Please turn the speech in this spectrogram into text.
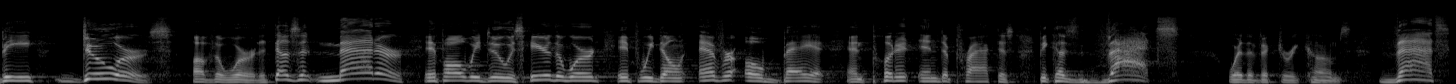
be doers of the word. It doesn't matter if all we do is hear the word, if we don't ever obey it and put it into practice, because that's where the victory comes. That's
